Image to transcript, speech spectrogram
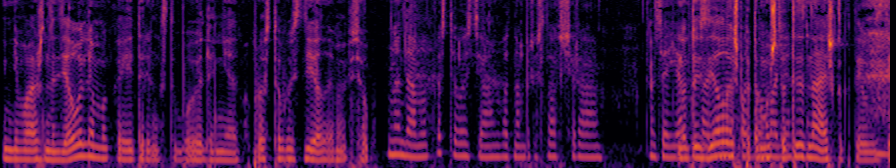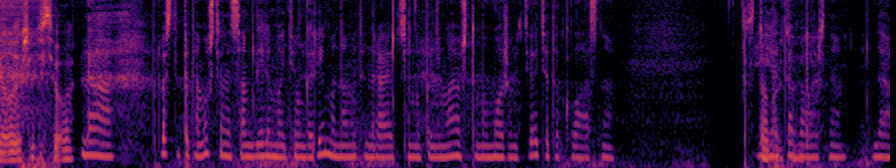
Неважно, делали мы кейтеринг с тобой или нет, мы просто его сделаем, и все. Ну да, мы просто его сделаем. Вот нам пришла вчера заявка. Но ты и мы сделаешь, потому что ты знаешь, как ты его сделаешь, и все. Да, просто потому что на самом деле мы этим горим, и нам это нравится. Мы понимаем, что мы можем сделать это классно. Сто и это важно, да.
